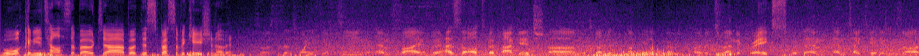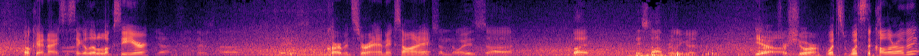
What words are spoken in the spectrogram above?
but what can you tell us about uh, about this specification of it? So this is a 2015 M5. It has the ultimate package. Um, it's got the upgraded carbon, ceramic brakes with the M, M titanium exhaust. Okay, nice. Let's take a little look see here. Yeah, so there's uh, brakes. Carbon ceramics on it. Make some noise, uh, but they stop really good. Yeah, for um, sure. What's what's the color of it?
